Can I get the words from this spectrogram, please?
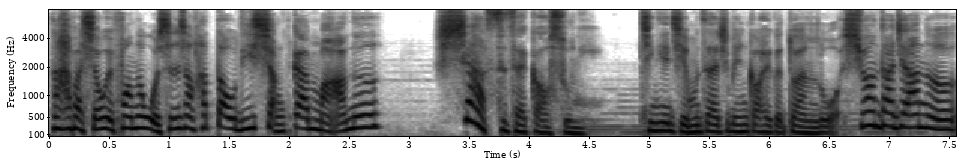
那他把小鬼放在我身上，他到底想干嘛呢？下次再告诉你。今天节目在这边告一个段落，希望大家呢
